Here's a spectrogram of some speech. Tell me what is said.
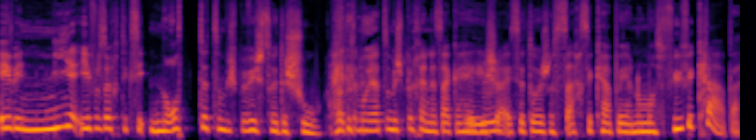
Ich war nie eifersüchtig. Noten zum Beispiel, wie so in der Schule. Hätte man ja zum Beispiel können sagen hey, mhm. Scheiße, du hast ein 6 gegeben, ja nur ein 5 gegeben.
